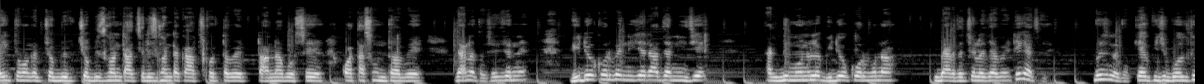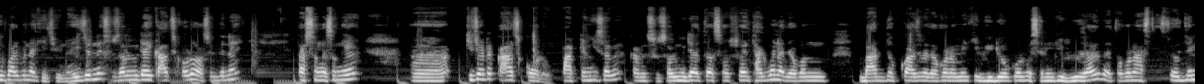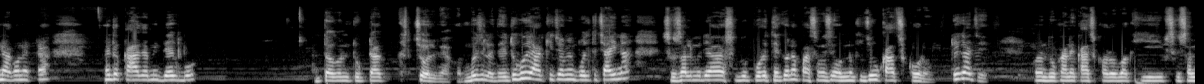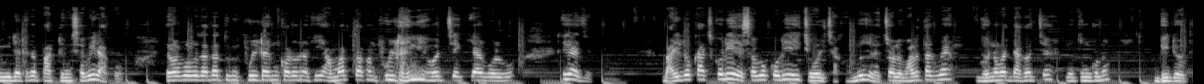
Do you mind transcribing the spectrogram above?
এই তোমাকে চব্বিশ চব্বিশ ঘণ্টা চল্লিশ ঘণ্টা কাজ করতে হবে, টানা বসে কথা শুনতে হবে, জানো তো? সেই জন্যে ভিডিও করবে নিজের রাজা নিজে। একদিন মনে হলো ভিডিও করব না, বেড়াতে চলে যাবে, ঠিক আছে? বুঝলে তো? কেউ কিছু বলতেও পারবে না, কিছুই না। এই জন্য সোশ্যাল মিডিয়ায় কাজ করো, অসুবিধা নেই। তার সঙ্গে সঙ্গে কিছু একটা কাজ করো পার্ট টাইম হিসাবে। কারণ সোশ্যাল মিডিয়া তো আর সবসময় থাকবে না। যখন বার্ধক্য আসবে, তখন আমি কি ভিডিও করব, সেরকম কি ভিউজ আসবে? তখন আস্তে আস্তে ওই জন্য এখন একটা, হয়তো কাজ আমি দেখব। তখন টুকটাক চলবে এখন, বুঝলে? তো এটুকুই আর কিছু আমি বলতে চাই না। সোশ্যাল মিডিয়া শুধু পড়ে থেকো না, পাশাপাশি অন্য কিছু কাজ করো, ঠিক আছে? কোনো দোকানে কাজ করো বা কি সোশ্যাল মিডিয়াটাকে পার্ট টাইম হিসাবেই রাখো। এবার বলব দাদা, তুমি ফুল টাইম করো নাকি? আমার তো এখন ফুল টাইমই হচ্ছে, কি আর বলব? ঠিক আছে? বাড়িরও কাজ করি, এসবও করি, এই চলছে এখন, বুঝলে? চলো, ভালো থাকবে। ধন্যবাদ, দেখা হচ্ছে নতুন কোনো ভিডিওতে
